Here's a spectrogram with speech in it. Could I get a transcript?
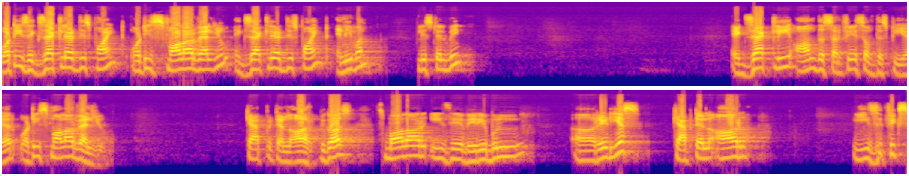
What is exactly at this point? What is small r value exactly at this point? Anyone? Please tell me. Exactly on the surface of the sphere, what is small r value? Capital R because small r is a variable uh, radius, capital R is a fixed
